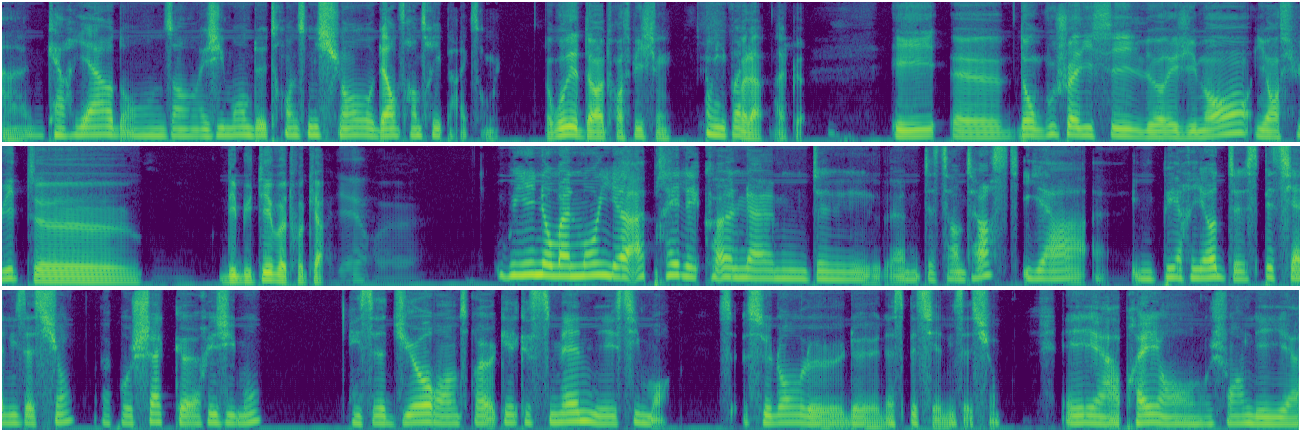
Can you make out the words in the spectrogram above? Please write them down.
à une carrière dans un régiment de transmission ou d'infanterie, par exemple. Donc vous êtes dans la transmission. Oui, voilà. Voilà, d'accord. Et euh, donc vous choisissez le régiment et ensuite euh, débutez votre carrière. euh, Oui, normalement, il y a, après l'école euh, de, de Sandhurst, il y a une période de spécialisation pour chaque régiment. Et ça dure entre quelques semaines et six mois, selon la spécialisation. Et après, on rejoint les, euh,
